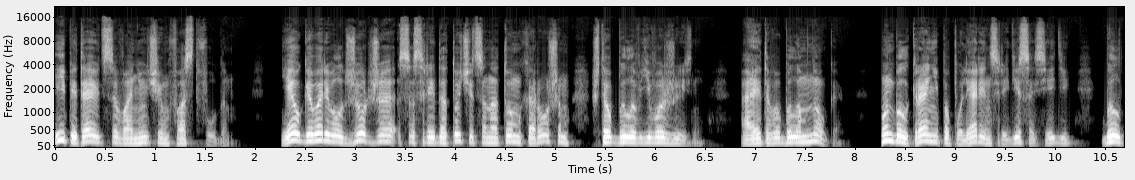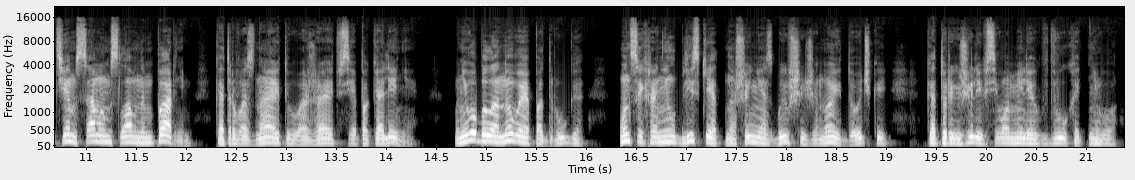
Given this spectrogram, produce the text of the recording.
и питаются вонючим фастфудом. Я уговаривал Джорджа сосредоточиться на том хорошем, что было в его жизни, а этого было много. Он был крайне популярен среди соседей, был тем самым славным парнем, которого знают и уважают все поколения. У него была новая подруга, он сохранил близкие отношения с бывшей женой и дочкой, которые жили всего милях в двух от него.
